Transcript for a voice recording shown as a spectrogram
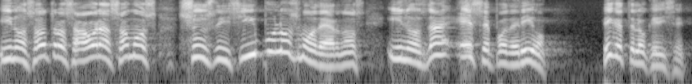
y nosotros ahora somos sus discípulos modernos y nos da ese poderío. Fíjate lo que dice.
